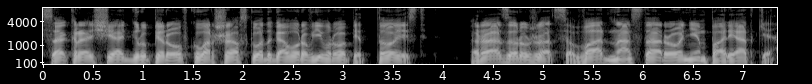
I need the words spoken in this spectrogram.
сокращать группировку Варшавского договора в Европе, то есть разоружаться в одностороннем порядке.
